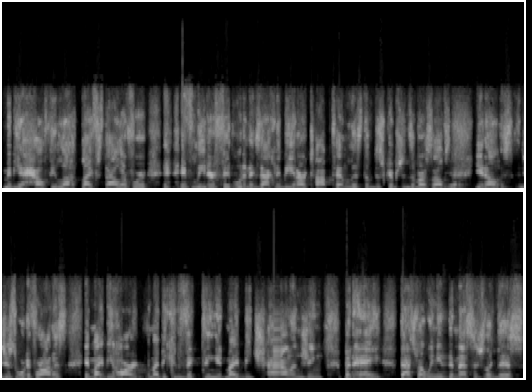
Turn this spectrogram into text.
maybe a healthy lifestyle, or if we're if leader fit wouldn't exactly be in our top ten list of descriptions of ourselves. Yeah. You know, just if we're honest, it might be hard, it might be convicting, it might be challenging. But hey, that's why we need a message like this,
